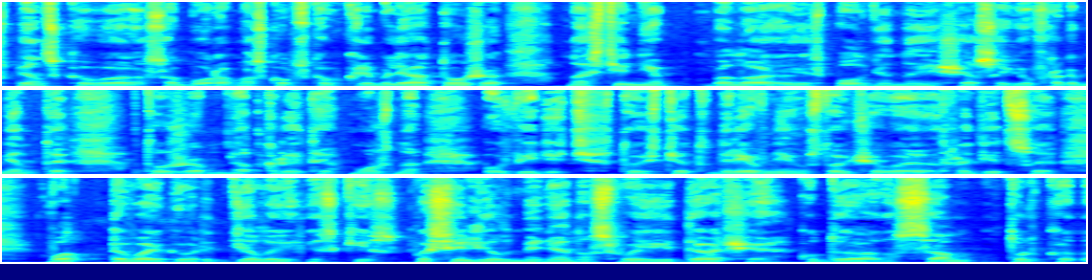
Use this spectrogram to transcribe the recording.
Успенского собора Московского Кремля тоже на стене была исполнена, и сейчас ее фрагменты тоже открыты, можно увидеть. То есть это древняя устойчивая традиция. Вот давай, говорит, делай эскиз. Поселил меня на своей даче, куда сам только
